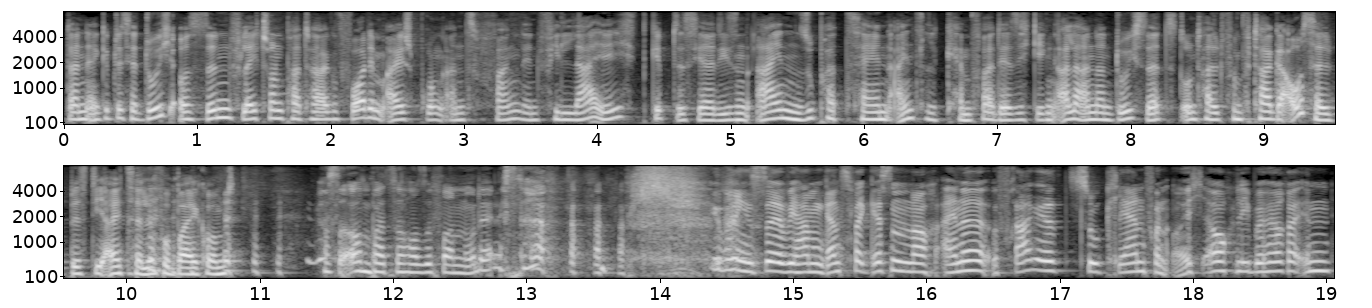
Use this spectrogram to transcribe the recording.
dann ergibt es ja durchaus Sinn, vielleicht schon ein paar Tage vor dem Eisprung anzufangen. Denn vielleicht gibt es ja diesen einen super zähen Einzelkämpfer, der sich gegen alle anderen durchsetzt und halt fünf Tage aushält, bis die Eizelle Eizelle vorbeikommt. Hast du auch ein paar zu Hause von, oder Esther? Übrigens, äh, wir haben ganz vergessen, noch eine Frage zu klären von euch auch, liebe HörerInnen.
